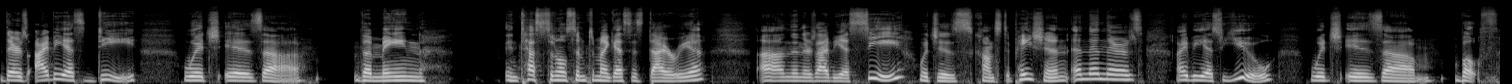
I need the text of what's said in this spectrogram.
there's IBSD, which is uh, the main intestinal symptom, I guess, is diarrhea. Uh, and then there's IBS-C, which is constipation, and then there's IBS-U, which is um, both.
